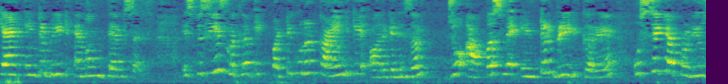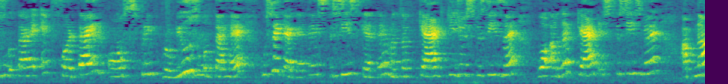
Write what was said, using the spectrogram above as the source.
can interbreed among themselves species मतलब एक पर्टिकुलर काइंड के ऑर्गेनिज्म जो आपस में इंटरब्रीड करें उससे क्या प्रोड्यूस है, एक फर्टाइल ऑस्प्रिंग प्रोड्यूस होता है, उसे क्या कहते हैं स्पीसीज कहते हैं मतलब कैट की जो स्पीसीज है, वो अगर कैट स्पीसीज में अपना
